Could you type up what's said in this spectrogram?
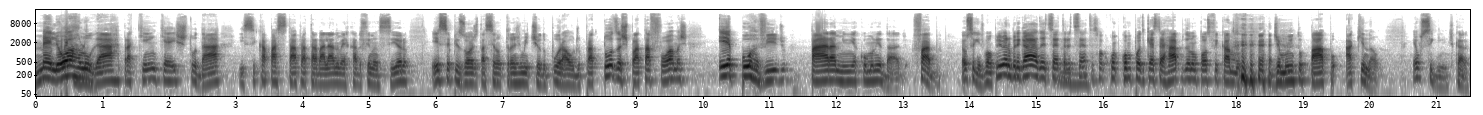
Melhor lugar para quem quer estudar e se capacitar para trabalhar no mercado financeiro. Esse episódio está sendo transmitido por áudio para todas as plataformas e por vídeo para a minha comunidade. Fábio, é o seguinte, bom, primeiro, obrigado, etc, uhum. etc. Só que como o podcast é rápido, eu não posso ficar de muito papo aqui, não. É o seguinte, cara.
